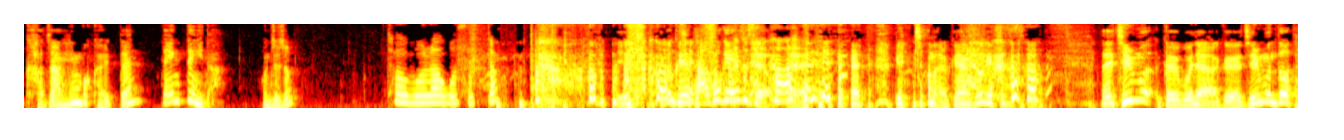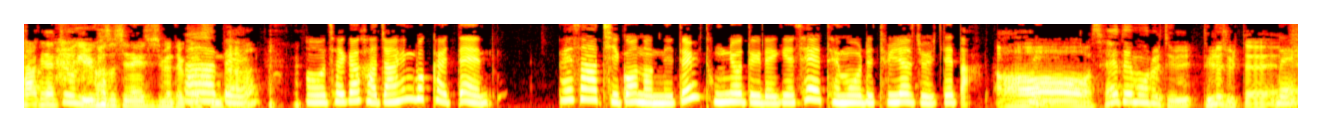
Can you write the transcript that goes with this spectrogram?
가장 행복할 땐 땡땡이다. 언제죠? 저 뭐라고 썼죠? 이거 그냥 다 소개해 주세요. 네. 괜찮아요. 그냥 소개해 주세요. 네, 질문, 그 뭐냐, 그 질문도 다 그냥 쭉 읽어서 진행해 주시면 될것 아, 같습니다. 네. 어, 제가 가장 행복할 땐 회사 직원 언니들, 동료들에게 새 데모를 들려줄 때다. 아, 새 데모를 들, 들려줄 때. 네.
